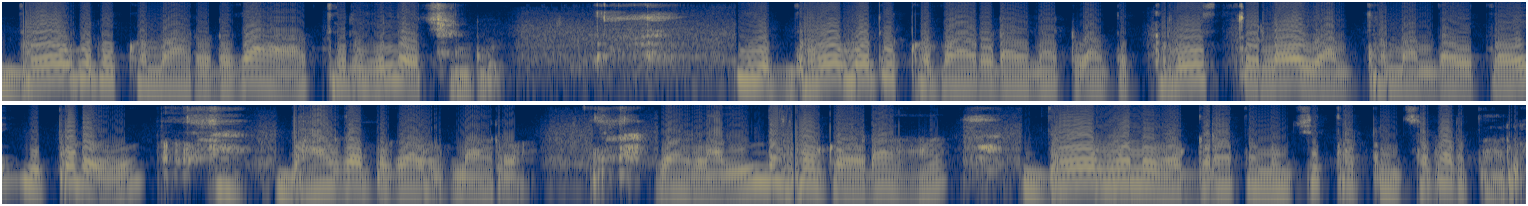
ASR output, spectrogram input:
దేవుని కుమారుడిగా తిరిగి లేచిండు. ఈ దేవుని కుమారుడైనటువంటి క్రీస్తులో ఎంతమంది అయితే ఇప్పుడు భాగముగా ఉన్నారు వాళ్ళందరూ కూడా దేవుని ఉగ్రత నుంచి తప్పించబడతారు.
